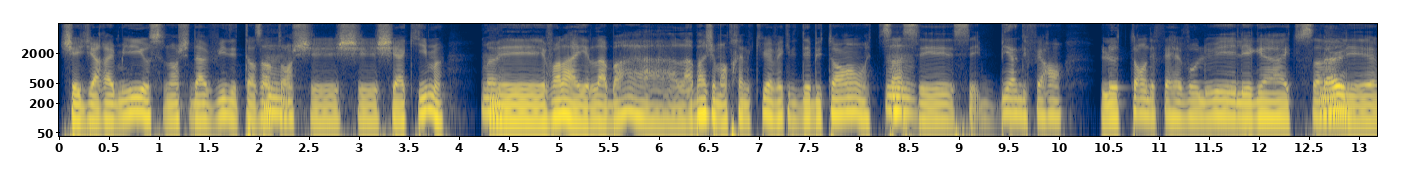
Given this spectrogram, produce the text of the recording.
chez Jeremy ou sinon chez David et de temps en Mm. temps chez, chez, chez Hakim. Ouais. Mais voilà, et là-bas, là-bas, je m'entraîne que avec les débutants. Ça, Mm. c'est, c'est bien différent. Le temps de faire évoluer les gars et tout ça. Bah oui. les-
